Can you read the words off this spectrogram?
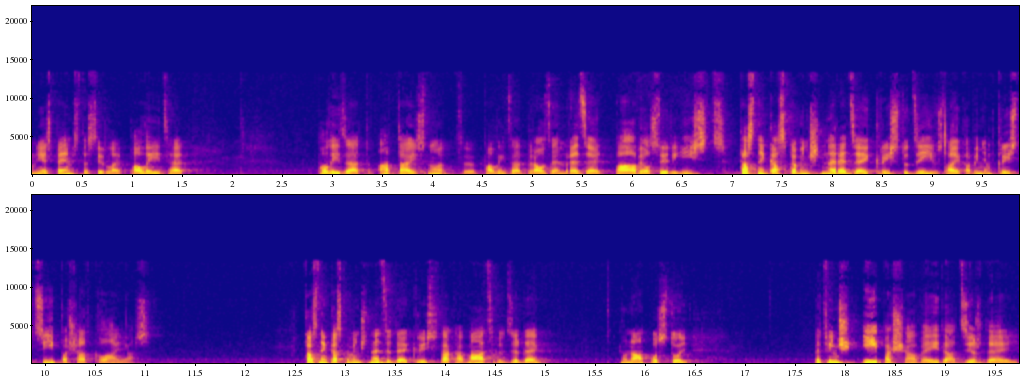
Un iespējams tas ir, lai palīdzētu palīdzētu attaisnot, palīdzētu draudzēm redzēt, Pāvils ir īsts. Tas nekas, ka viņš neredzēja Kristu dzīves laikā, viņam Kristus īpaši atklājās. Tas nekas, ka viņš nedzirdēja Kristu tā kā mācekļi dzirdēja un apstuļi, bet viņš īpašā veidā dzirdēja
